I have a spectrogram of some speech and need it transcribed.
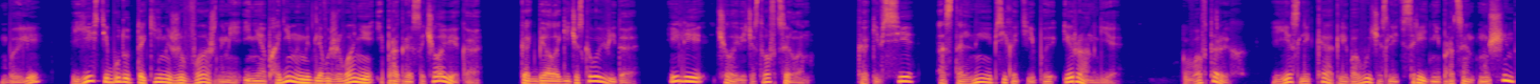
были, есть и будут такими же важными и необходимыми для выживания и прогресса человека, как биологического вида или человечества в целом, как и все остальные психотипы и ранги. Во-вторых, если как-либо вычислить средний процент мужчин,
